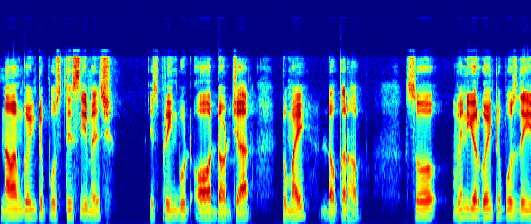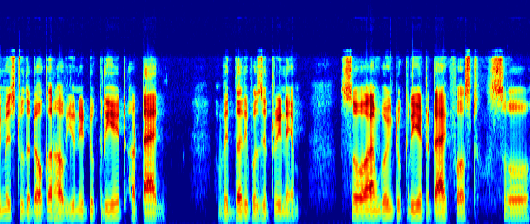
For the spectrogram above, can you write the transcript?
Now I'm going to push this image Spring Boot auth.jar to my Docker Hub. So when you are going to push the image to the Docker Hub, you need to create a tag with the repository name. So I'm going to create a tag first. So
